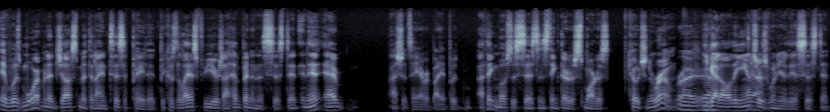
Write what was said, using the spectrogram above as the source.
it was more of an adjustment than I anticipated because the last few years I have been an assistant, and it, ev- I should say everybody, but I think most assistants think they're the smartest coach in the room. Right, You yeah. got all the answers when you're the assistant,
